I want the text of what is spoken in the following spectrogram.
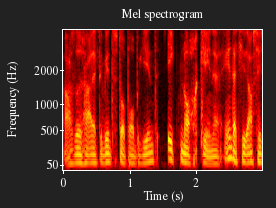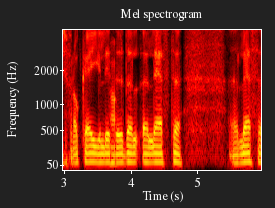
als dus eigenlijk de winterstop al begint, ik nog kennen. En dat je dan zegt van oké, je liet de, de eh, laatste, eh, laatste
